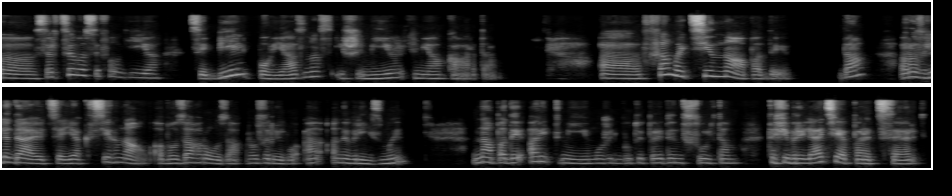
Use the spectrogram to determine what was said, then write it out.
е, серцева цефалгія – це біль пов'язана з ішемією міокарда. Е, Саме ці напади да, розглядаються як сигнал або загроза розриву а- аневризми, напади аритмії можуть бути перед інсультом та фібриляція передсердь,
